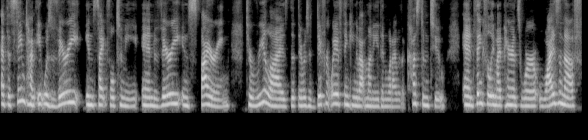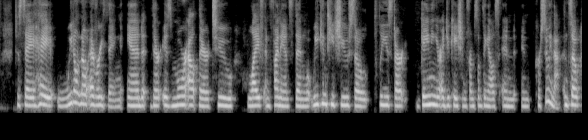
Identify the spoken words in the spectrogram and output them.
at the same time, it was very insightful to me and very inspiring to realize that there was a different way of thinking about money than what I was accustomed to. And thankfully, my parents were wise enough to say, hey, we don't know everything, and there is more out there to life and finance than what we can teach you. So please start gaining your education from something else and, and pursuing that. And so it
